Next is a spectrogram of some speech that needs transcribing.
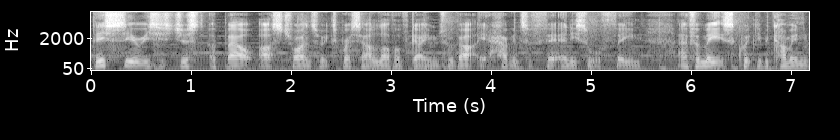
this series is just about us trying to express our love of games without it having to fit any sort of theme. And for me, it's quickly becoming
